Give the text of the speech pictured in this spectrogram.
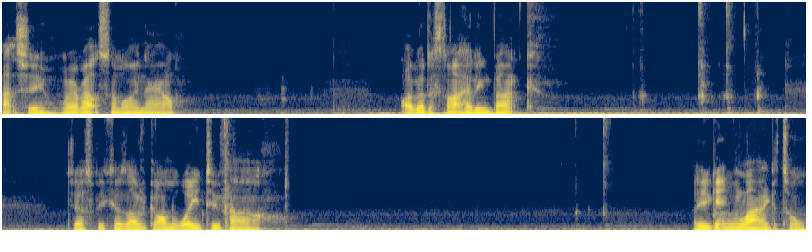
Actually, whereabouts am I now? I better start heading back. Just because I've gone way too far. Are you getting lag at all?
